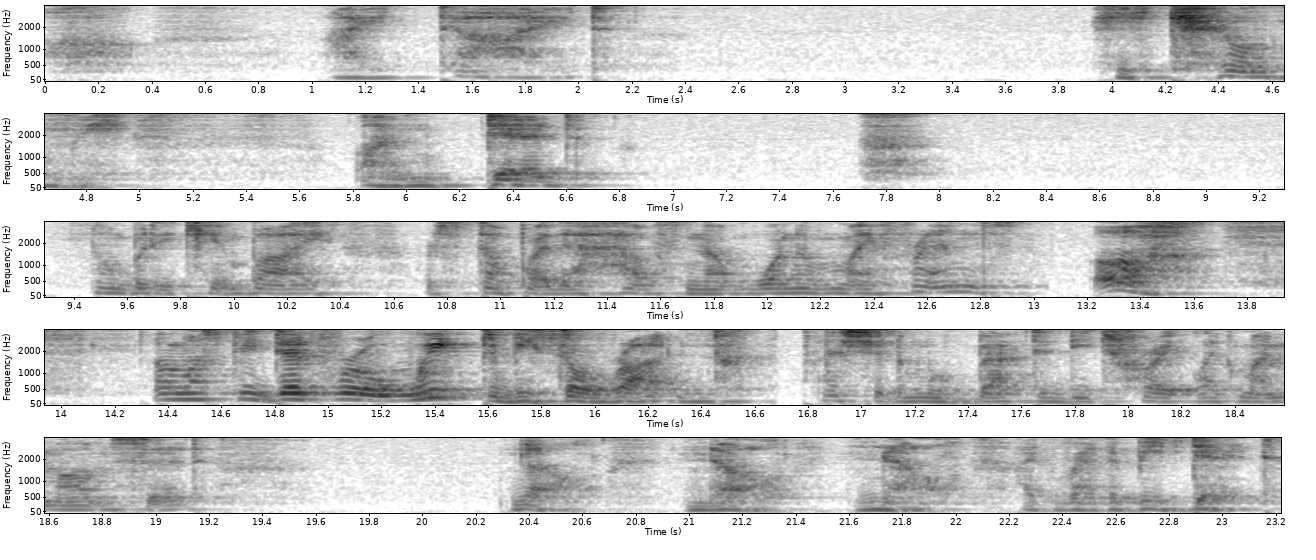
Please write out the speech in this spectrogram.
I died. He killed me. I'm dead. Nobody came by or stopped by the house, not one of my friends. Oh, I must be dead for a week to be so rotten. I should have moved back to Detroit like my mom said. No, no, no, I'd rather be dead.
